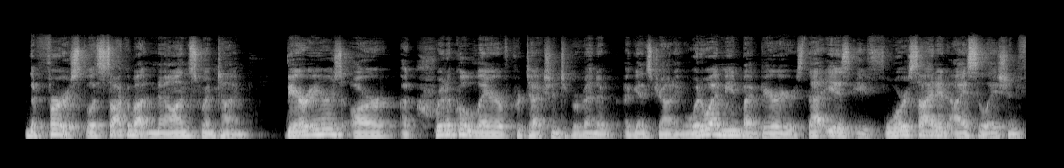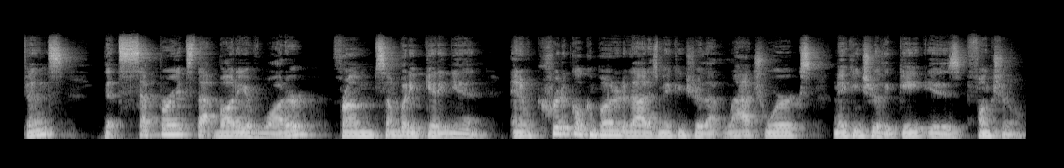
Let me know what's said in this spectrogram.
The first, let's talk about non-swim time. Barriers are a critical layer of protection to prevent against drowning. What do I mean by barriers? That is a four sided isolation fence that separates that body of water from somebody getting in. And a critical component of that is making sure that latch works, making sure the gate is functional.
